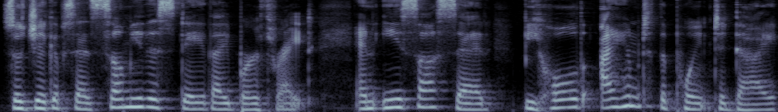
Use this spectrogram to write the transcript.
So Jacob says, Sell me this day thy birthright. And Esau said, Behold, I am to the point to die.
